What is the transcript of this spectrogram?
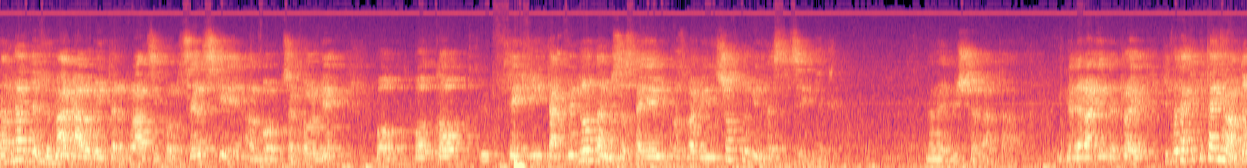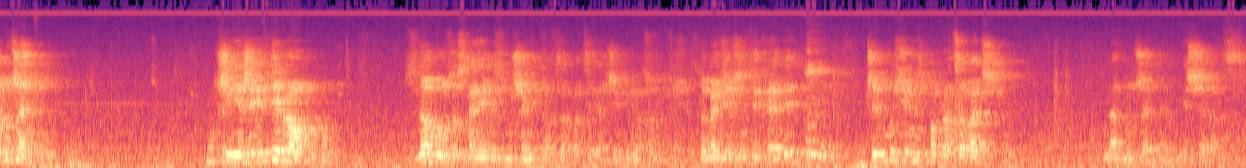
naprawdę wymaga albo interpelacji poselskiej, albo cokolwiek, bo, bo to w tej chwili tak wygląda. My zostajemy pozbawieni środków inwestycyjnych na najbliższe lata. I generalnie ten projekt, tylko takie pytanie mam do budżetu. Czy jeżeli w tym roku znowu zostaniemy zmuszeni do zapłacenia części pieniędzy, to będzie wzięty kredyt, czy musimy popracować nad budżetem jeszcze raz?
